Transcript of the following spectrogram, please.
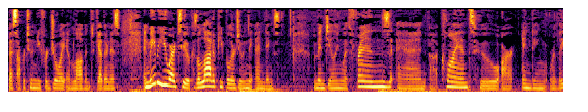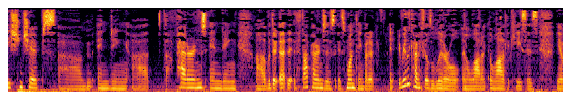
best opportunity for joy and love and togetherness, and maybe you are too, because a lot of people are doing the endings. Been dealing with friends and uh, clients who are ending relationships, um, ending uh, thought patterns, ending. Uh, but uh, thought patterns is, is one thing, but it, it really kind of feels literal in a lot of a lot of the cases. You know,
